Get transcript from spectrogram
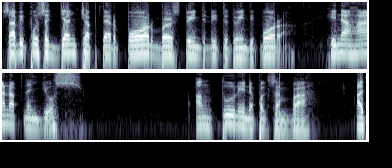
Sabi po sa John chapter 4 verse 23 to 24, hinahanap ng Diyos ang tunay na pagsamba at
